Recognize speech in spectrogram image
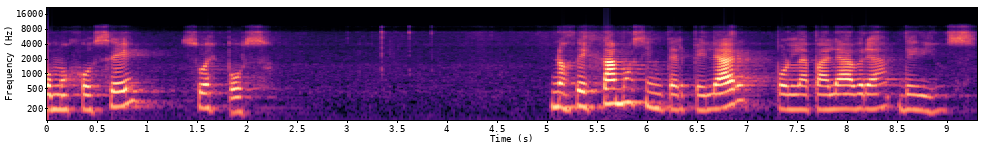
como José, su esposo. Nos dejamos interpelar por la palabra de Dios.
